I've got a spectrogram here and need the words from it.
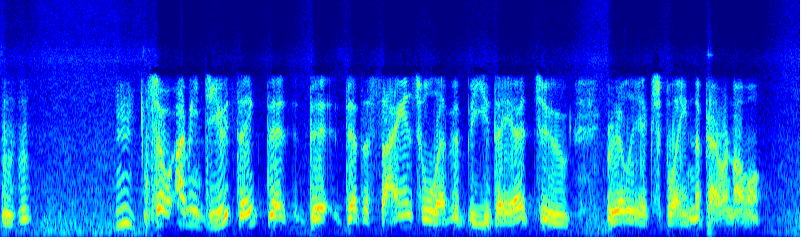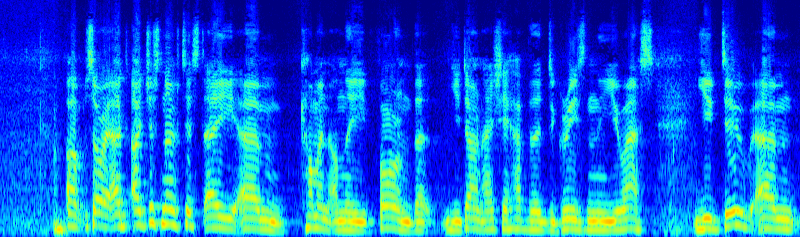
Mm-hmm. So, I mean, do you think that, that that the science will ever be there to really explain the paranormal? Oh, sorry, I, I just noticed a um, comment on the forum that you don't actually have the degrees in the US. You do. Um,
